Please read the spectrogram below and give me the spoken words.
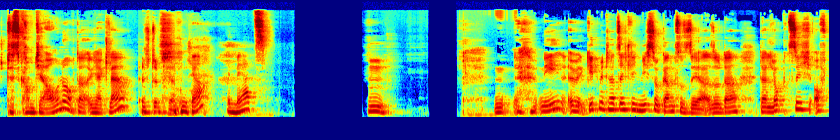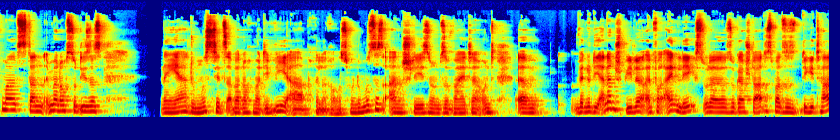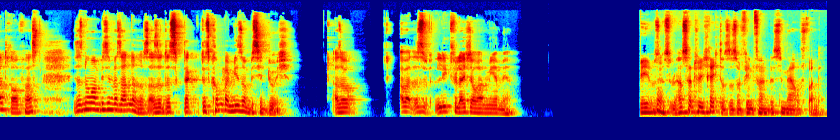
Das kommt ja auch noch. Da, ja, klar. Das stimmt ja. ja, im März. Hm. Nee, äh, geht mir tatsächlich nicht so ganz so sehr. Also da, da lockt sich oftmals dann immer noch so dieses, naja, du musst jetzt aber nochmal die VR-Brille rausholen, du musst es anschließen und so weiter. Und ähm, wenn du die anderen Spiele einfach einlegst oder sogar startest, weil du es digital drauf hast, ist das nochmal ein bisschen was anderes. Also das, das kommt bei mir so ein bisschen durch. Also, aber das liegt vielleicht auch an mir mehr. Nee, du hast natürlich recht, das ist auf jeden Fall ein bisschen mehr Aufwand.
